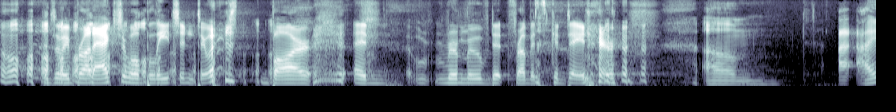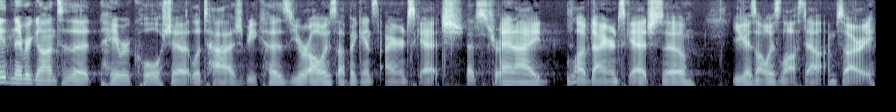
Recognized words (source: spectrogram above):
So we brought actual bleach into our bar and removed it from its container. Um, I, I had never gone to the Hey We're Cool show at L'Etage because you're always up against Iron Sketch. That's true. And I loved Iron Sketch, so you guys always lost out. I'm sorry.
